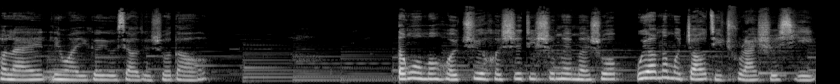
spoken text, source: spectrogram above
后来，另外一个又笑着说道：“等我们回去和师弟师妹们说，不要那么着急出来实习，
